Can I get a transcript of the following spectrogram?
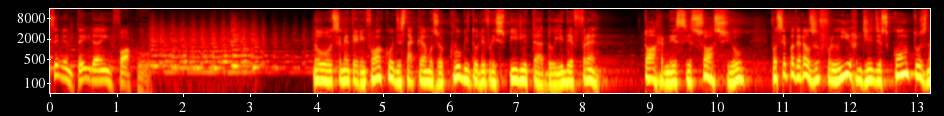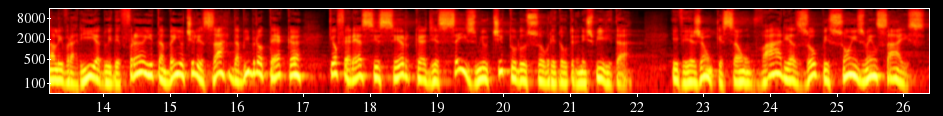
Sementeira em Foco. No Sementeira em Foco, destacamos o Clube do Livro Espírita do Idefran. Torne-se sócio. Você poderá usufruir de descontos na livraria do Idefran e também utilizar da biblioteca que oferece cerca de 6 mil títulos sobre doutrina espírita. E vejam que são várias opções mensais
